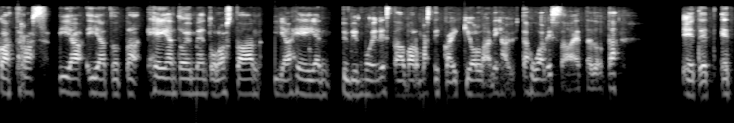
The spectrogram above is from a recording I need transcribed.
katras ja, ja tota, heidän toimeentulostaan ja heidän hyvinvoinnistaan varmasti kaikki ollaan ihan yhtä huolissaan, että tota, et, et, et,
